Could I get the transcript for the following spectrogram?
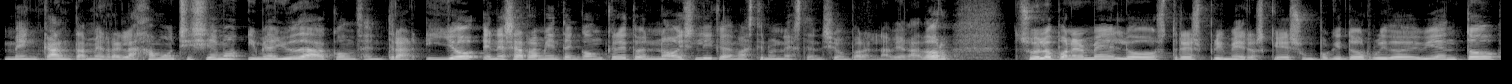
me encanta, me relaja muchísimo y me ayuda a concentrar. Y yo en esa herramienta en concreto, en Noisely, que además tiene una extensión para el navegador, suelo ponerme los tres primeros, que es un poquito ruido de viento,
